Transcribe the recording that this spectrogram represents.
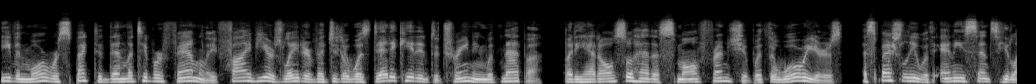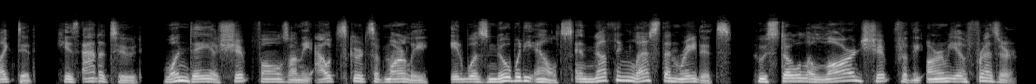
Even more respected than the Tybur family five years later Vegeta was dedicated to training with Nappa, but he had also had a small friendship with the warriors, especially with Annie since he liked it, his attitude. One day a ship falls on the outskirts of Marley, it was nobody else and nothing less than Raditz, who stole a large ship for the army of Frezer.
